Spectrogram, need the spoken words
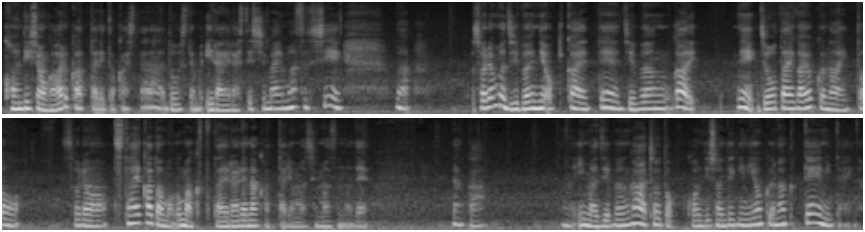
コンディションが悪かったりとかしたらどうしてもイライラしてしまいますし、まあ、それも自分に置き換えて自分が、ね、状態が良くないとそれは伝え方もうまく伝えられなかったりもしますのでなんか今自分がちょっとコンディション的に良くなくてみたいな。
